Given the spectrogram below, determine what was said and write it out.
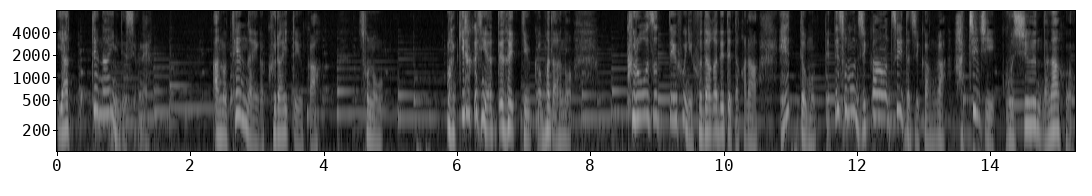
やってないんですよね。あの店内が暗いというかその、まあ、明らかにやってないっていうかまだあのクローズっていう風に札が出てたからえ？って思って。でその時間着いた時間が8時57分。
